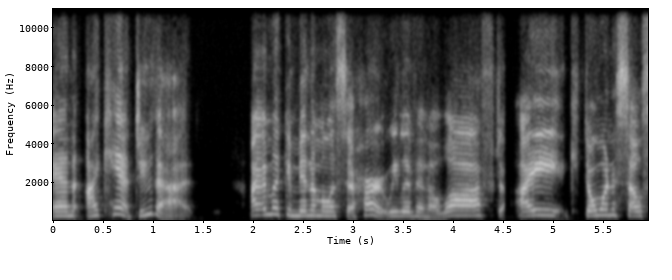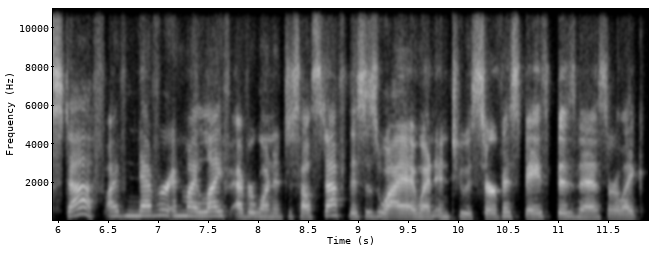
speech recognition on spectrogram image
And I can't do that. I'm like a minimalist at heart. We live in a loft. I don't want to sell stuff. I've never in my life ever wanted to sell stuff. This is why I went into a service based business or like,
